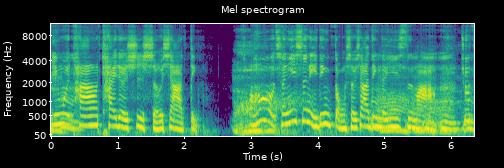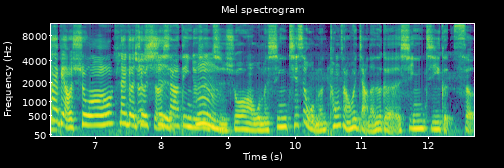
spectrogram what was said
因为他开的是舌下定。哦，陈医师，你一定懂舌下定的意思吗？嗯，就代表说那个就是舌下定，就是指说啊，我们心其实我们通常会讲的那个心肌梗塞，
